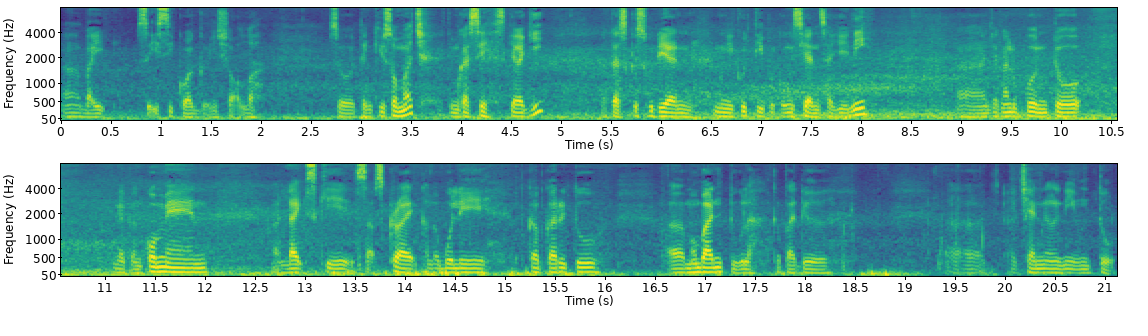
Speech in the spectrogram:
uh, baik seisi keluarga insyaAllah. So thank you so much. Terima kasih sekali lagi atas kesudian mengikuti perkongsian saya ini. Uh, jangan lupa untuk tinggalkan komen uh, like sikit subscribe kalau boleh. Perkara-perkara itu uh, membantulah kepada uh, channel ni untuk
